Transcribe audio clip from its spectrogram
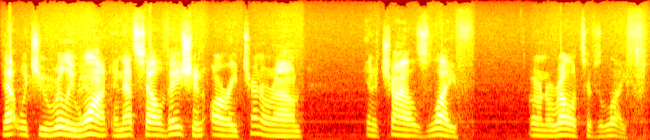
that which you really want, and that's salvation or a turnaround in a child's life or in a relative's life.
